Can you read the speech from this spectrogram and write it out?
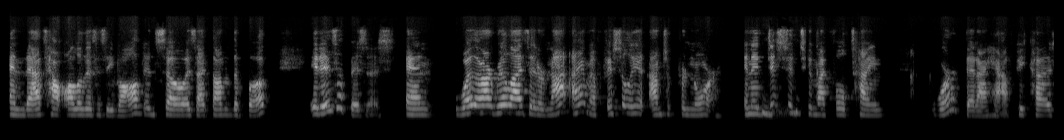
and that's how all of this has evolved and so as i thought of the book it is a business and whether I realize it or not, I am officially an entrepreneur in addition to my full time work that I have because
